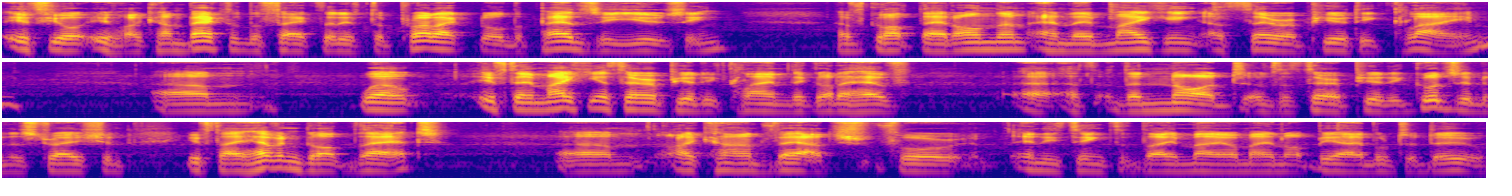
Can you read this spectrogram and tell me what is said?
if you're, if I come back to the fact that if the product or the pads you're using have got that on them and they're making a therapeutic claim, um, well, if they're making a therapeutic claim, they've got to have uh, the nod of the Therapeutic Goods Administration. If they haven't got that, um, I can't vouch for anything that they may or may not be able to do.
